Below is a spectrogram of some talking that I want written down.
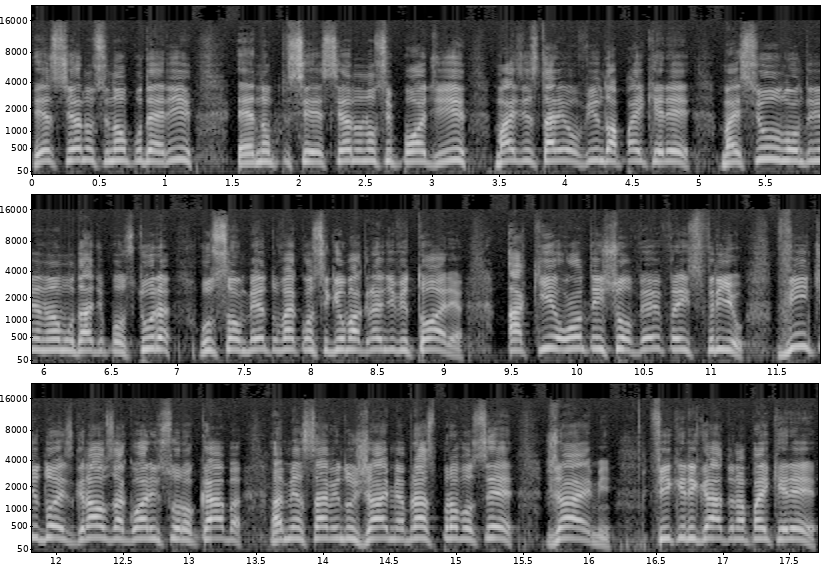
Esse ano, se não puder ir, é, não, se esse ano não se pode ir, mas estarei ouvindo a Pai Querer. Mas se o Londrina não mudar de postura, o São Bento vai conseguir uma grande vitória. Aqui ontem choveu e fez frio. 22 graus agora em Sorocaba. A mensagem do Jaime. Abraço para você, Jaime. Fique ligado na Pai Querer.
